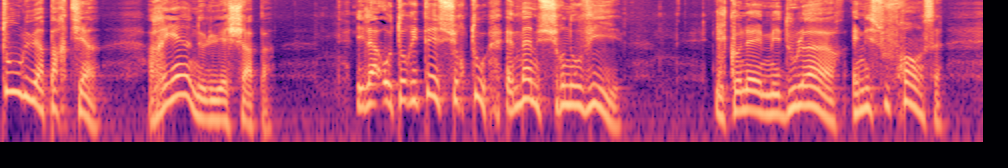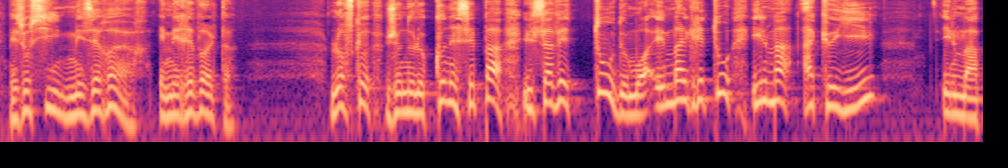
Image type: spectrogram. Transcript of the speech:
tout lui appartient, rien ne lui échappe. Il a autorité sur tout et même sur nos vies. Il connaît mes douleurs et mes souffrances, mais aussi mes erreurs et mes révoltes. Lorsque je ne le connaissais pas, il savait tout de moi et malgré tout, il m'a accueilli, il m'a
